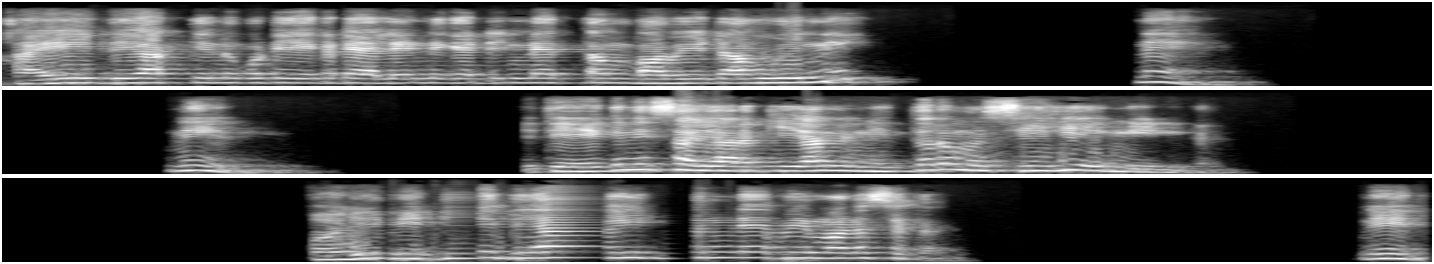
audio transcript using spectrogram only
කයේ දෙයක් එනකොට ඒකට ඇලෙන්න ගැටෙන්නේ නැත්තම් භවයට අහුවෙන්නේ නැහැ. නේද? ඉතින් ඒක නිසා යාර කියන්නේ නිතරම සිහියෙන් ඉන්න. කොයි විදිහේ දෙයක් හිතන්නේ අපේ මනසට. නේද?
